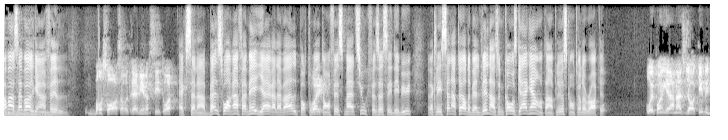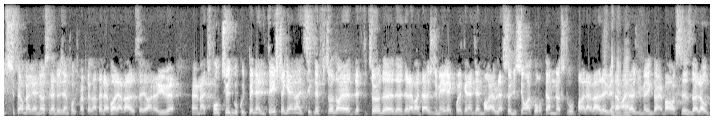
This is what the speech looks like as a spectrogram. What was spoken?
Comment ça va, le grand Phil? Bonsoir, ça va très bien, merci, et toi? Excellent. Belle soirée en famille hier à Laval pour toi et ton fils Matthew qui faisait ses débuts avec les sénateurs de Belleville dans une cause gagnante en plus contre le Rocket. Oui, pas un grand match de hockey, mais une superbe arena. C'est la deuxième fois que je me présentais là-bas à Laval. On a eu euh, un match ponctué de beaucoup de pénalités. Je te garantis que le futur de, le futur de, l'avantage numérique pour le Canadien de Montréal, la solution à court terme ne se trouve pas à Laval. Huit avantages numériques d'un bord, six de l'autre.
